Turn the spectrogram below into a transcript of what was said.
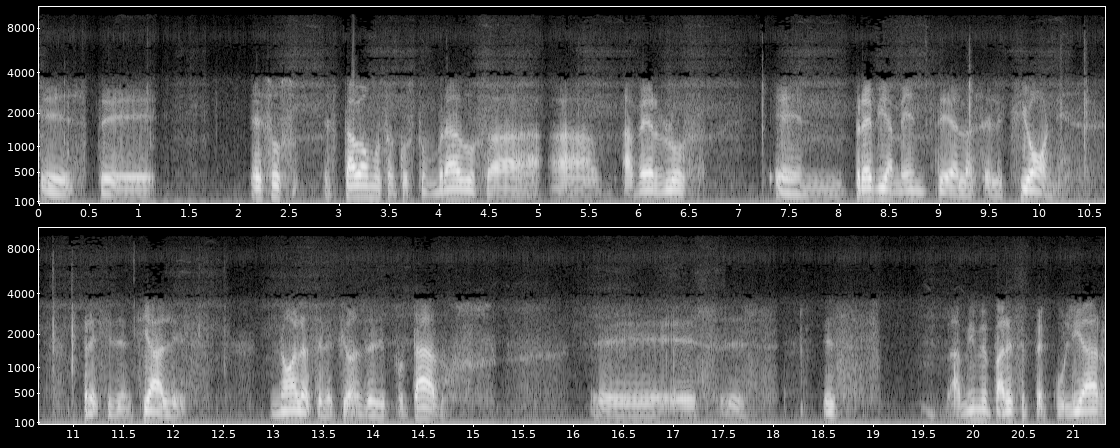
este, esos estábamos acostumbrados a, a, a verlos en, previamente a las elecciones presidenciales, no a las elecciones de diputados. Eh, es, es, a mí me parece peculiar,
